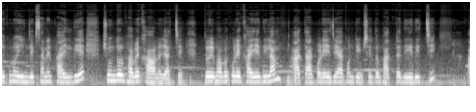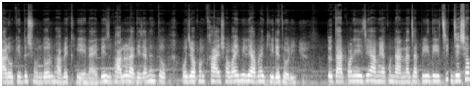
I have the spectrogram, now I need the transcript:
দেখুন ওই ইঞ্জেকশানের ফাইল দিয়ে সুন্দরভাবে খাওয়ানো যাচ্ছে। তো এভাবে করে খাইয়ে দিলাম। আর তারপরে এই যে এখন ডিম সেদ্ধ ভাতটা দিয়ে দিচ্ছি। আর ও কিন্তু সুন্দরভাবে খেয়ে নেয়। বেশ ভালো লাগে, জানেন তো? ও যখন খায়, সবাই মিলে আমরা ঘিরে ধরি। তো তারপরে এই যে আমি এখন রান্না চাপিয়ে দিয়েছি। যেসব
